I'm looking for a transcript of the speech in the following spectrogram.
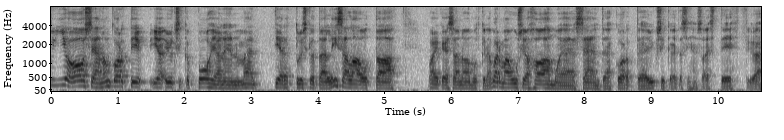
joo, sehän on kortti- ja yksikköpohjainen. Mä en tiedä, tulisiko jotain lisälautaa. Vaikea sanoa, mutta kyllä varmaan uusia hahmoja ja sääntöjä, kortteja ja yksiköitä siihen saisi tehtyä.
